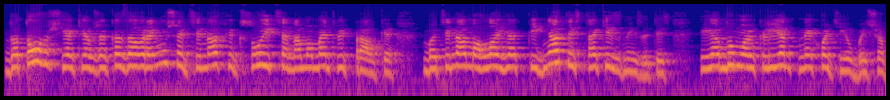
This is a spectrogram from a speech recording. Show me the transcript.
До того ж, як я вже казав раніше, ціна фіксується на момент відправки, бо ціна могла як піднятись, так і знизитись. І я думаю, клієнт не хотів би, щоб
